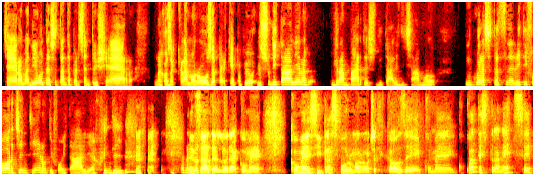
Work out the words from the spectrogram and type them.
c'è roba di oltre il 70% di share, una cosa clamorosa perché proprio il Sud Italia, la gran parte del Sud Italia, diciamolo, in quella situazione lì ti tifo non tifo Italia, quindi... Pensate cosa... allora come, come, si trasformano certe cose, come, quante stranezze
